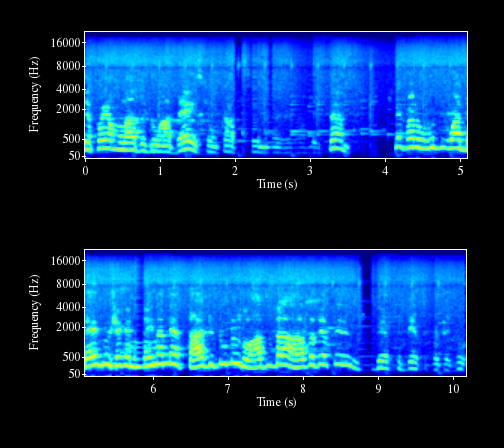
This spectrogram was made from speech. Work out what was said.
Você põe um lado de um A-10, que é um carro americano, você fala, o A-10 não chega nem na metade dos lados da asa desse, desse B-52.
